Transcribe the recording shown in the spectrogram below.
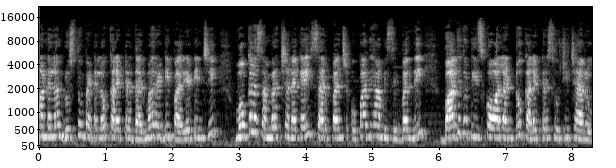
మండలం రుస్తుంపేటలో కలెక్టర్ ధర్మారెడ్డి పర్యటించి మొక్కల సంరక్షణకై సర్పంచ్ ఉపాధి హామీ సిబ్బంది బాధ్యత తీసుకోవాలంటూ కలెక్టర్ సూచించారు.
